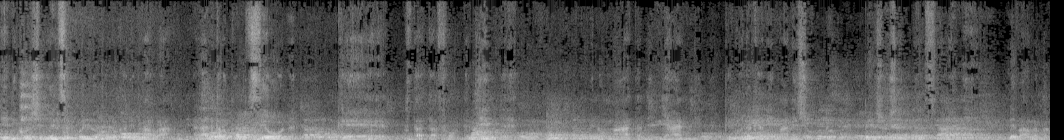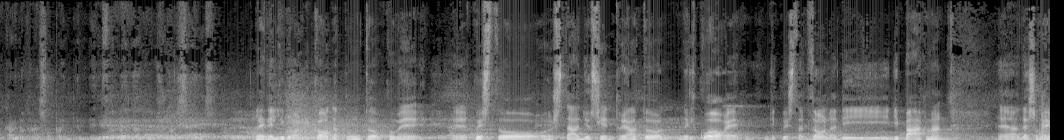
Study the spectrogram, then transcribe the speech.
e di conseguenza quello è quello che rimarrà. L'altra porzione che è stata fortemente menomata negli anni che quella che rimane sotto penso sia intenzione di levarla, ma credo che la soprintendenza il suo senso. Lei nel libro ricorda appunto come eh, questo stadio sia entrato nel cuore di questa zona di, di Parma, eh, adesso mi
